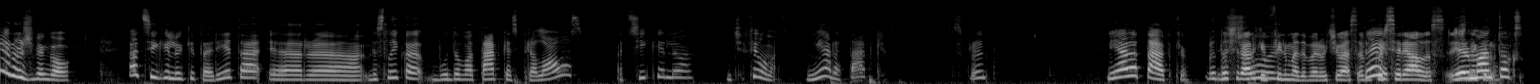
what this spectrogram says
Ir užmigau. Atsikeliu kitą rytą ir e, visą laiką būdavo tapkės prie lovos, atsikeliu, nu, čia filmas, nėra tapkių. Suprantate? Nėra tapkių. Bet aš realiai kaip filme dabar jaučiuosi, kaip serialas. Ir žinai, man kur- toks,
